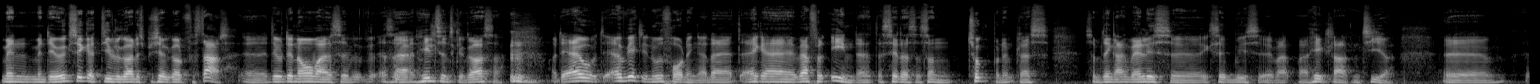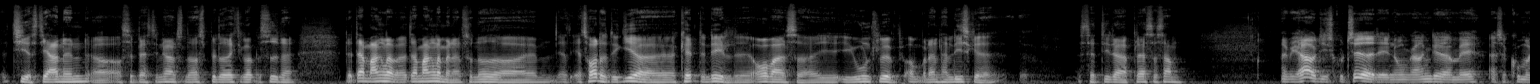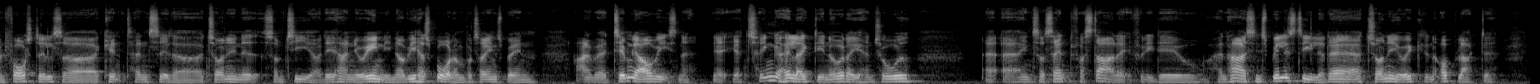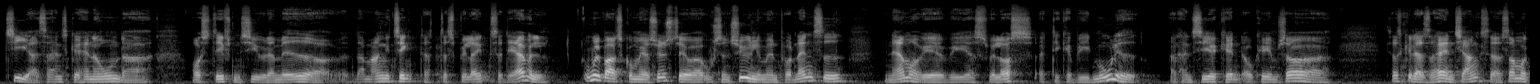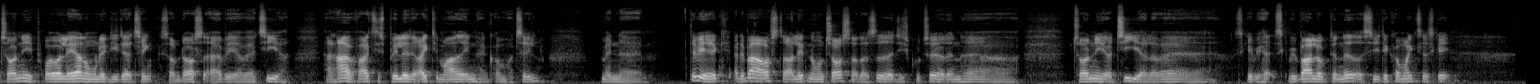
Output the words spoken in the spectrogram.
Men, men det er jo ikke sikkert, at de vil gøre det specielt godt fra start. Øh, det er jo den overvejelse, altså, ja. man hele tiden skal gøre sig. Og det er jo, det er jo virkelig en udfordring, at der, der ikke er i hvert fald en, der, der sætter sig sådan tungt på den plads, som dengang Wallis øh, eksempelvis øh, var, var helt klart en tier. Øh, tier stjernen, og, og Sebastian Jørgensen også spillede rigtig godt ved siden af. Der, der, mangler, der mangler man altså noget, og øh, jeg, jeg tror at det giver øh, Kent en del øh, overvejelser i, i ugens løb, om hvordan han lige skal øh, sætte de der pladser sammen. Men vi har jo diskuteret det nogle gange, det der med, altså kunne man forestille sig, at Kent han sætter Tony ned som 10, og det har han jo egentlig, når vi har spurgt ham på træningsbanen, har han været temmelig afvisende. Jeg, jeg tænker heller ikke, det er noget, der i hans hoved er, er interessant fra start af, fordi det er jo, han har sin spillestil, og der er Tony jo ikke den oplagte 10, altså han skal have nogen, der også defensivt er med, og der er mange ting, der, der spiller ind, så det er vel, umiddelbart skulle man jo synes, det var usandsynligt, men på den anden side nærmer vi, vi os vel også, at det kan blive en mulighed at han siger kendt, okay, så, så skal der altså have en chance, og så må Tony prøve at lære nogle af de der ting, som det også er ved at være tier. Han har jo faktisk spillet det rigtig meget, inden han kommer til. Men øh, det ved jeg ikke. Er det bare os, der er lidt nogle tosser, der sidder og diskuterer den her Tony og tier, eller hvad? Skal vi, skal vi bare lukke det ned og sige, det kommer ikke til at ske?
